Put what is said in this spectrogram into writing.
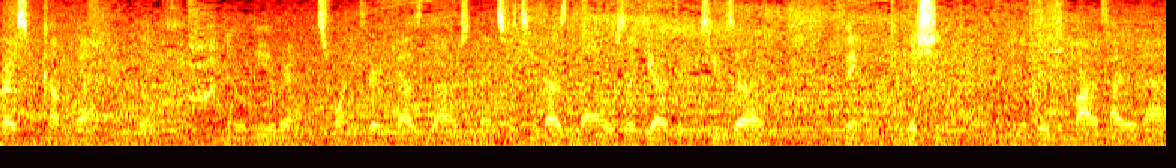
price will come down. Like it will be around twenty, thirty thousand dollars, and then fifteen thousand dollars, like the R32s are, depending on the condition and if they've been modified or not.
